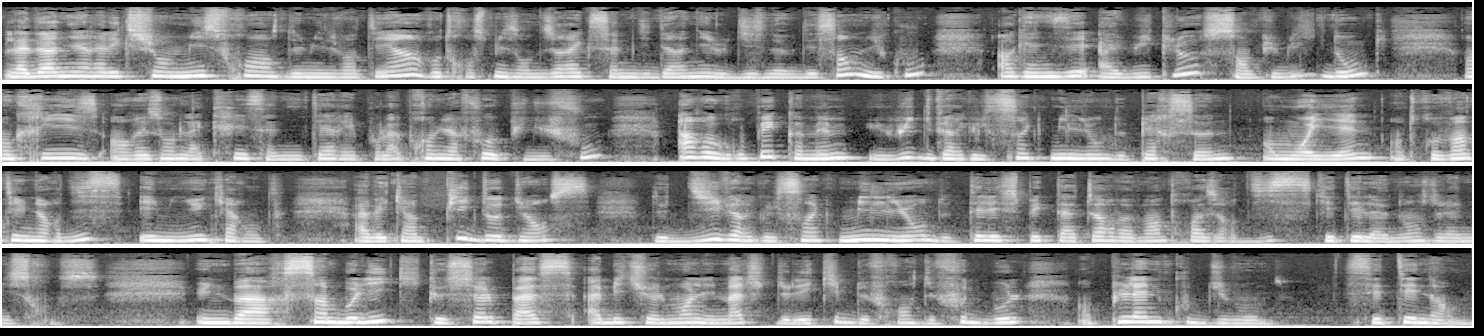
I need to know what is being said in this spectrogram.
La dernière élection Miss France 2021, retransmise en direct samedi dernier le 19 décembre du coup, organisée à huis clos, sans public donc, en crise en raison de la crise sanitaire et pour la première fois au Puy du Fou, a regroupé quand même 8,5 millions de personnes en moyenne entre 21h10 et minuit 40, avec un pic d'audience de 10,5 millions de téléspectateurs à 23h10, qui était l'annonce de la Miss France. Une barre symbolique que seuls passent habituellement les matchs de l'équipe de France de football en pleine Coupe du Monde. C'est énorme.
